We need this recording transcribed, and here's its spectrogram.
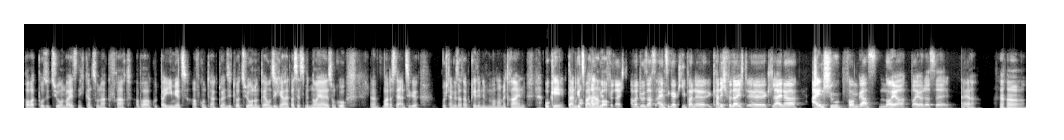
Torwartposition war jetzt nicht ganz so nachgefragt, aber gut, bei ihm jetzt aufgrund der aktuellen Situation und der Unsicherheit, was jetzt mit Neuer ist und Co., ne, war das der einzige, wo ich dann gesagt habe, okay, den nehmen wir mal mit rein. Okay, dann geht's aber weiter. Haben wir auch vielleicht, aber du sagst einziger ja. Keeper, ne? Kann ich vielleicht äh, kleiner Einschub vom Gast Neuer bei oder Cell? Ja.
